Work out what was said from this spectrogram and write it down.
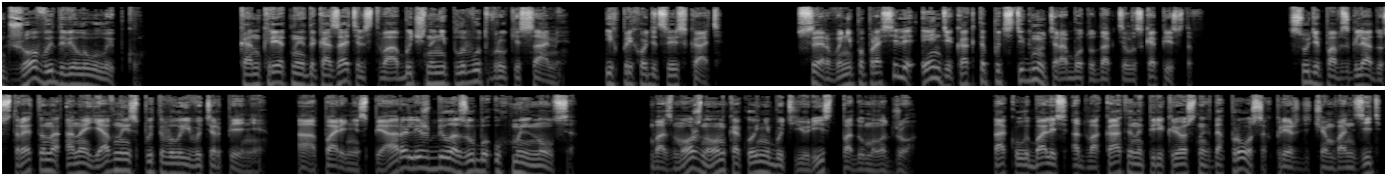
Джо выдавила улыбку. Конкретные доказательства обычно не плывут в руки сами, их приходится искать. «Сэр, вы не попросили Энди как-то подстегнуть работу дактилоскопистов?» Судя по взгляду Стрэттона, она явно испытывала его терпение, а парень из пиара лишь белозубо ухмыльнулся. «Возможно, он какой-нибудь юрист», — подумала Джо. Так улыбались адвокаты на перекрестных допросах, прежде чем вонзить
